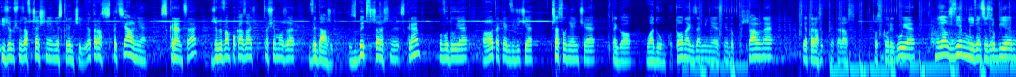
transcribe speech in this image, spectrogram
i żebyśmy za wcześnie nie skręcili. Ja teraz specjalnie skręcę, żeby Wam pokazać, co się może wydarzyć. Zbyt wczesny skręt powoduje, o tak jak widzicie, przesunięcie tego ładunku. To na egzaminie jest niedopuszczalne. Ja teraz, ja teraz to skoryguję. No ja już wiem mniej więcej, zrobiłem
